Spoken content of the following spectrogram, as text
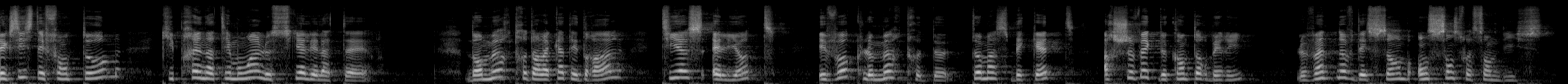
existe des fantômes qui prennent à témoin le ciel et la terre. Dans Meurtre dans la cathédrale, T.S. Eliot évoque le meurtre de Thomas Becket, archevêque de Canterbury, le 29 décembre 1170.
